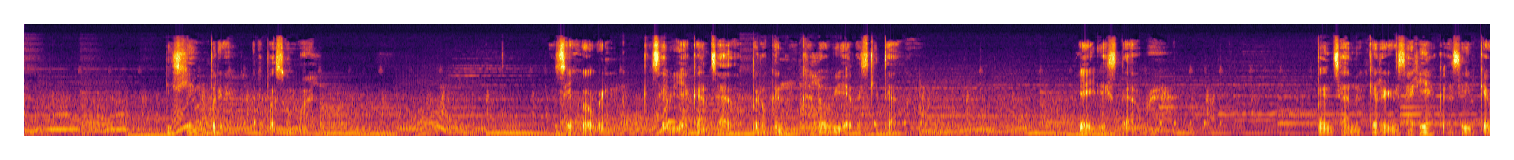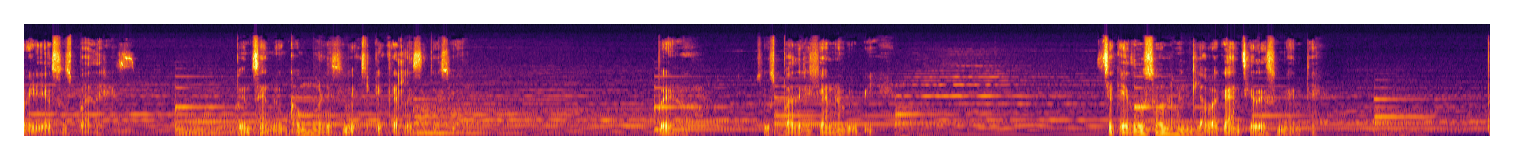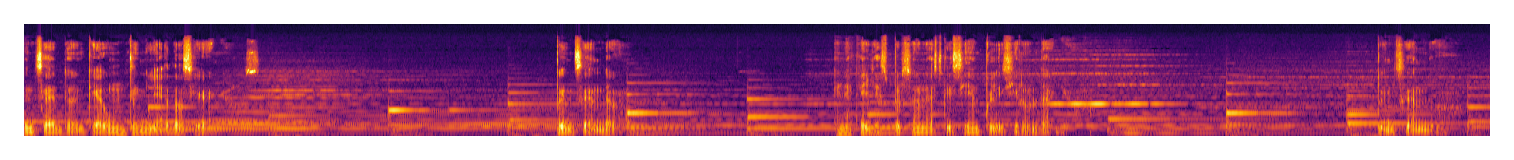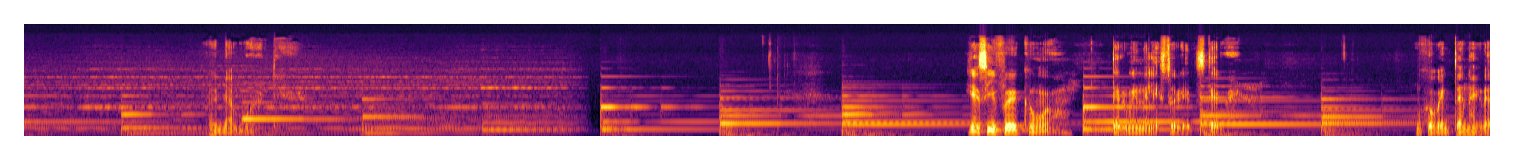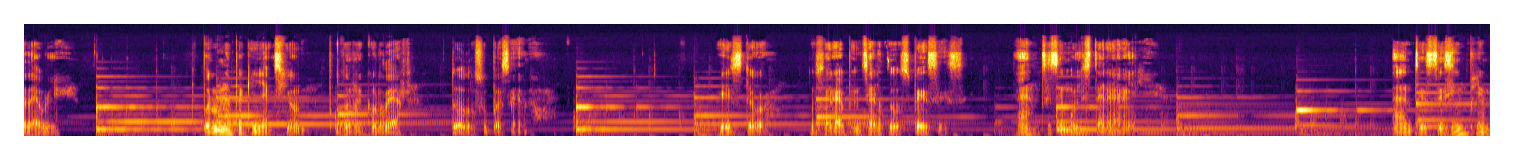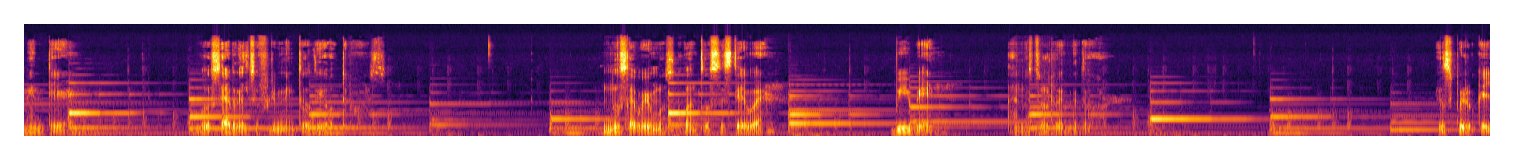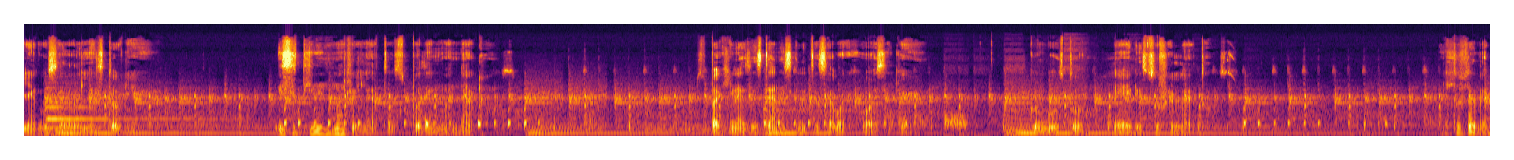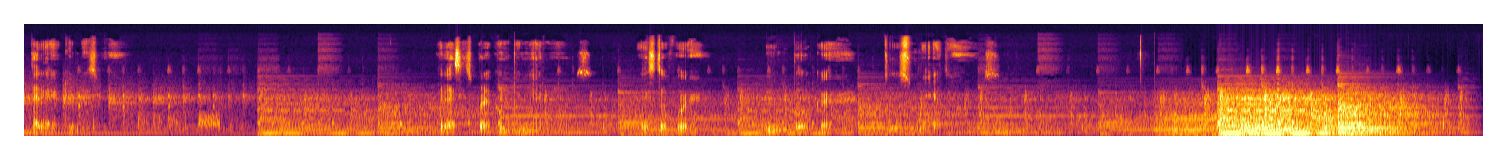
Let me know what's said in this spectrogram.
y siempre la pasó mal. Ese joven que se había cansado pero que nunca lo había desquitado. Y ahí estaba pensando en que regresaría a casa y que vería a sus padres, pensando en cómo les iba a explicar la situación. Pero sus padres ya no vivían. Se quedó solo en la vagancia de su mente, pensando en que aún tenía 12 años, pensando en aquellas personas que siempre le hicieron daño pensando en la muerte. Y así fue como termina la historia de Esteban. Un joven tan agradable que por una pequeña acción pudo recordar todo su pasado. Esto nos hará pensar dos veces antes de molestar a alguien. Antes de simplemente gozar del sufrimiento de otros. No sabemos cuántos Esteban viven a nuestro alrededor. Espero que hayan gustado de la historia. Y si tienen más relatos, pueden mandarlos. Las páginas están escritas abajo, así que con gusto leeré sus relatos. Los redactaré aquí mismo. Gracias por acompañarnos. Esto fue Invoca tus miedos.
